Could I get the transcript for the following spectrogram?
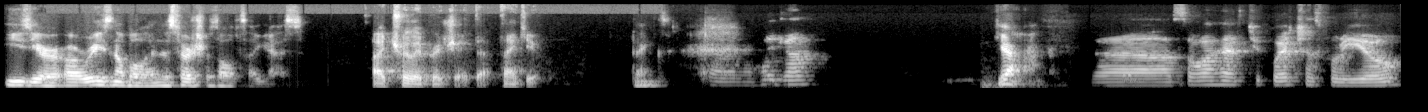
easier or reasonable in the search results, I guess. I truly appreciate that. Thank you. Thanks. Uh, Hi, John. Yeah. Uh, so I have two questions for you.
